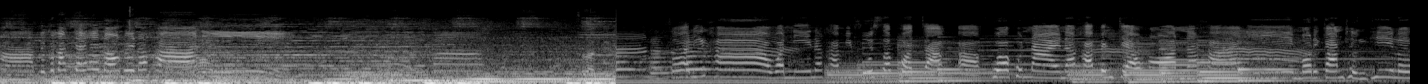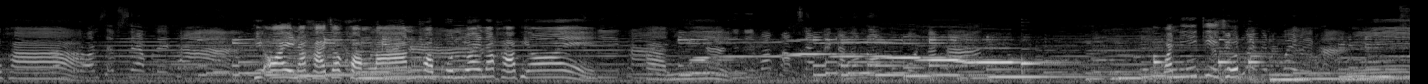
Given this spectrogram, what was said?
ค่ะ เป็นกำลังใจให้น้องด้วยนะคะนี่สวัสดีค่ะ วันนี้นะคะมีฟู้ดซัพพอร์ตจากอ่าครัวคุณนายนะคะ เป็นแจ่วฮอนนะคะนี่ บริการถึงที่เลยค่ะ ร้อนแซ่บๆเลยค่ะพี่อ้อยนะคะ เจ้าของร้านขอบคุณด้วยนะคะ พี่อ้อยดีค่ะค่ะนี่ ยินดีมอบความแซ่บให้กับน้องๆทุกคนนะคะวันนี้กี่ชุด ไปเป็นถ้วยเลยค่ะ นี่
